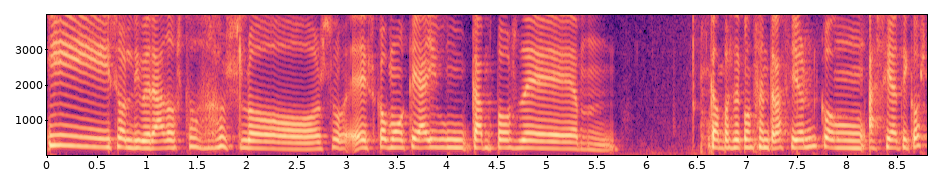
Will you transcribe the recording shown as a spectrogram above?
y son liberados todos los... Es como que hay un campos de campos de concentración con asiáticos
